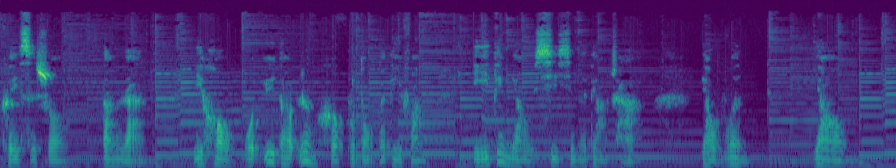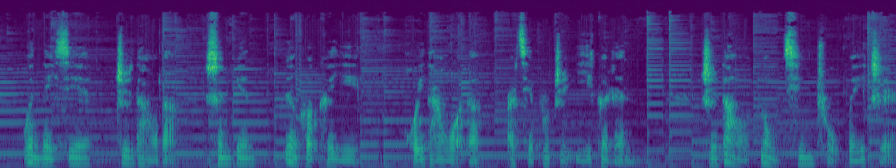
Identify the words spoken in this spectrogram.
克里斯说：“当然，以后我遇到任何不懂的地方，一定要细心的调查，要问，要问那些知道的，身边任何可以回答我的，而且不止一个人。直到弄清楚为止。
